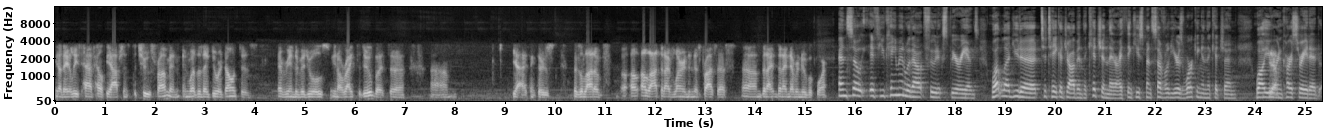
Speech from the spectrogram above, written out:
you know they at least have healthy options to choose from, and, and whether they do or don't is every individual's you know right to do. But uh, um, yeah, I think there's there's a lot of a, a lot that I've learned in this process um, that I that I never knew before. And so, if you came in without food experience, what led you to to take a job in the kitchen there? I think you spent several years working in the kitchen while you Yeah. were incarcerated.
